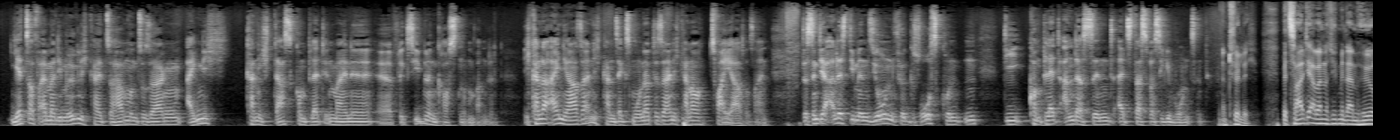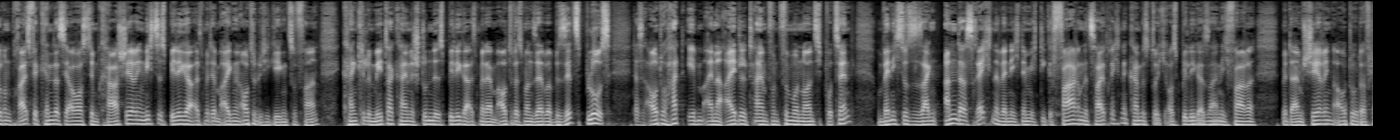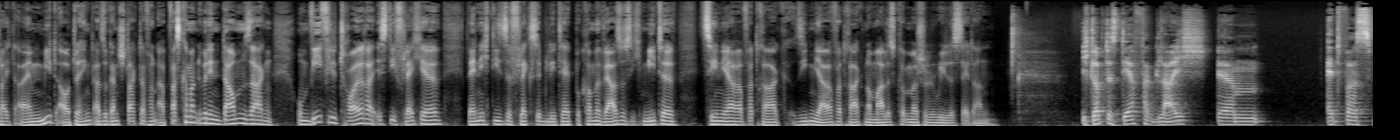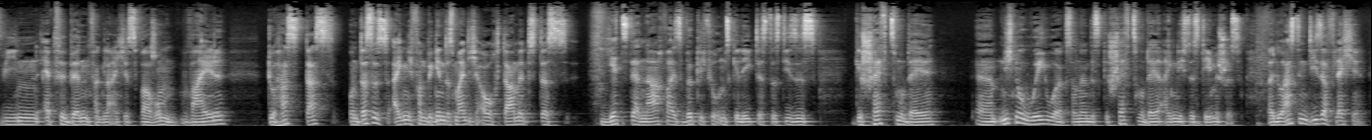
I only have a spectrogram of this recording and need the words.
jetzt auf einmal die Möglichkeit zu haben und zu sagen, eigentlich kann ich das komplett in meine äh, flexiblen Kosten umwandeln. Ich kann da ein Jahr sein, ich kann sechs Monate sein, ich kann auch zwei Jahre sein. Das sind ja alles Dimensionen für Großkunden, die komplett anders sind als das, was sie gewohnt sind. Natürlich. Bezahlt ihr aber natürlich mit einem höheren Preis. Wir kennen das ja auch aus dem Carsharing. Nichts ist billiger, als mit dem eigenen Auto durch die Gegend zu fahren. Kein Kilometer, keine Stunde ist billiger als mit einem Auto, das man selber besitzt. Bloß, das Auto hat eben eine Idle Time von 95 Prozent. Und wenn ich sozusagen anders rechne, wenn ich nämlich die gefahrene Zeit rechne, kann es durchaus billiger sein. Ich fahre mit einem Sharing-Auto oder vielleicht einem Mietauto, hängt also ganz stark davon ab. Was kann man über den Daumen sagen? Um wie viel teurer ist die Fläche, wenn ich die diese Flexibilität bekomme versus ich miete zehn Jahre Vertrag, sieben Jahre Vertrag, normales Commercial Real Estate an? Ich glaube, dass der Vergleich ähm, etwas wie ein Äpfel-Birnen-Vergleich ist. Warum? Weil du hast das, und das ist eigentlich von Beginn, das meinte ich auch damit, dass jetzt der Nachweis wirklich für uns gelegt ist, dass dieses Geschäftsmodell äh, nicht nur WeWork, sondern das Geschäftsmodell eigentlich systemisch ist. Weil du hast in dieser Fläche,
